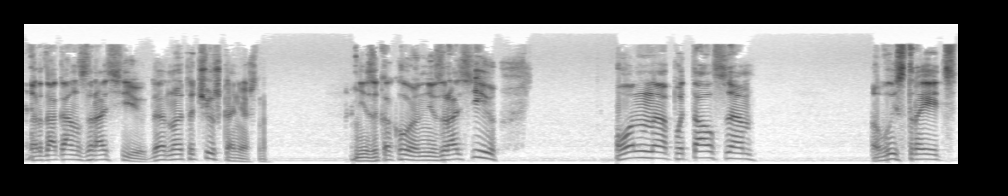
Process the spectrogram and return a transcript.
Эрдоган за Россию. Да, но это чушь, конечно. Ни за какую он не за Россию. Он э, пытался выстроить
